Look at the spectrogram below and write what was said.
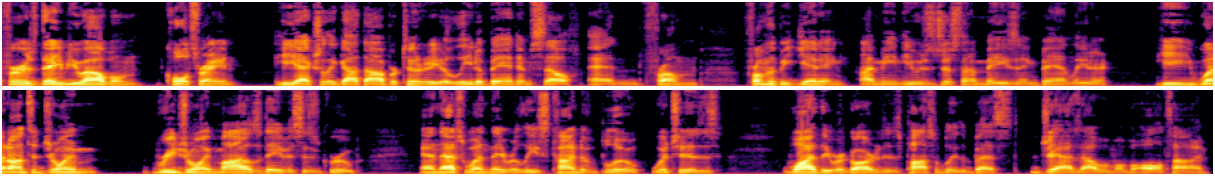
for his debut album, Coltrane, he actually got the opportunity to lead a band himself, and from from the beginning, I mean, he was just an amazing band leader. He went on to join, rejoin Miles Davis's group, and that's when they released "Kind of Blue," which is widely regarded as possibly the best jazz album of all time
